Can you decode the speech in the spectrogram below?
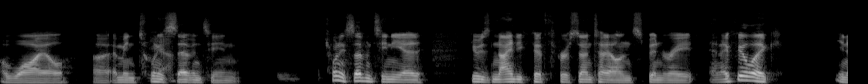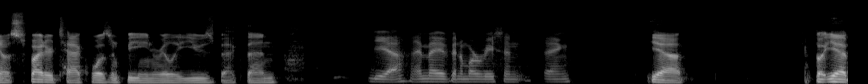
a while. Uh, I mean, 2017, 2017, he had he was 95th percentile in spin rate, and I feel like you know Spider Tack wasn't being really used back then. Yeah, it may have been a more recent thing. Yeah, but yeah,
